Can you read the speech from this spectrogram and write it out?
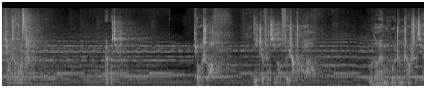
跳上锅子，来不及。听我说，你这份情报非常重要。我到 M 国这么长时间，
